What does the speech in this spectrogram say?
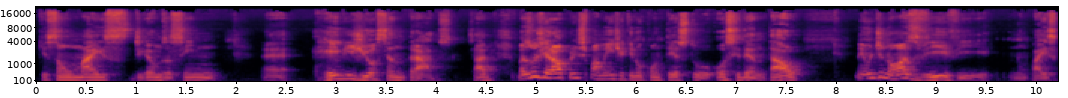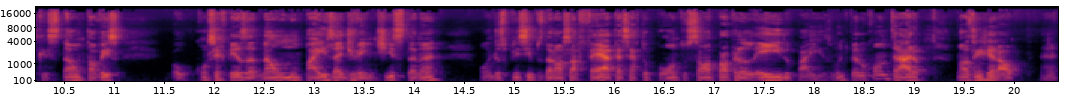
que são mais, digamos assim, é, religiocentrados, sabe? Mas no geral, principalmente aqui no contexto ocidental, Nenhum de nós vive num país cristão, talvez, ou com certeza não num país adventista, né? Onde os princípios da nossa fé, até certo ponto, são a própria lei do país. Muito pelo contrário, nós, em geral, né,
